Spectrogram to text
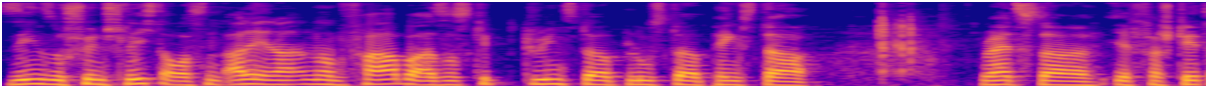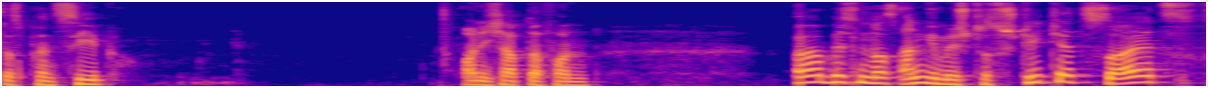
sehen so schön schlicht aus, sind alle in einer anderen Farbe. Also es gibt Green Star, Blue Star, Pink Star, Red Star. Ihr versteht das Prinzip. Und ich habe davon äh, ein bisschen was angemischt. Das steht jetzt seit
